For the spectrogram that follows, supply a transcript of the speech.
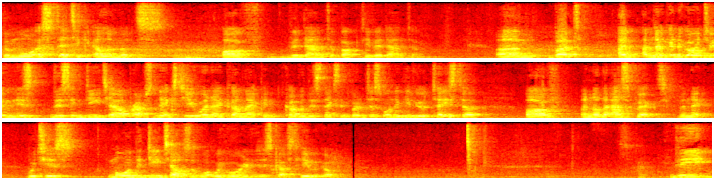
the more aesthetic elements of Vedanta, Bhakti Vedanta. Um, but I'm, I'm, not going to go into this, this, in detail. Perhaps next year when I come, I can cover this next thing. But I just want to give you a taster of another aspect, the next, which is more the details of what we've already discussed. Here we go. The,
